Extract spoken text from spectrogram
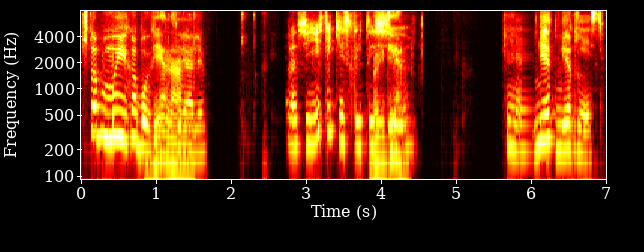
Чтобы мы их обоих не Веном. потеряли. Разве есть такие скрытые Вы где? силы? Мгм. Нет, нету. Есть.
